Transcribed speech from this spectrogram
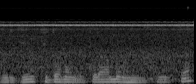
burgee ci domaine bi ci laa morreu, tá?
